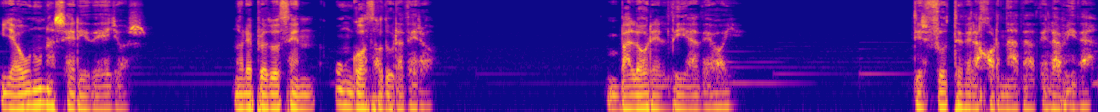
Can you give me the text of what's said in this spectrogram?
y aún una serie de ellos, no le producen un gozo duradero. Valore el día de hoy. Disfrute de la jornada de la vida.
